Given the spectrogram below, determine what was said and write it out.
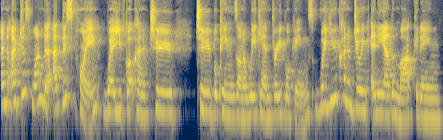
And I just wonder at this point where you've got kind of two two bookings on a weekend, three bookings, were you kind of doing any other marketing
